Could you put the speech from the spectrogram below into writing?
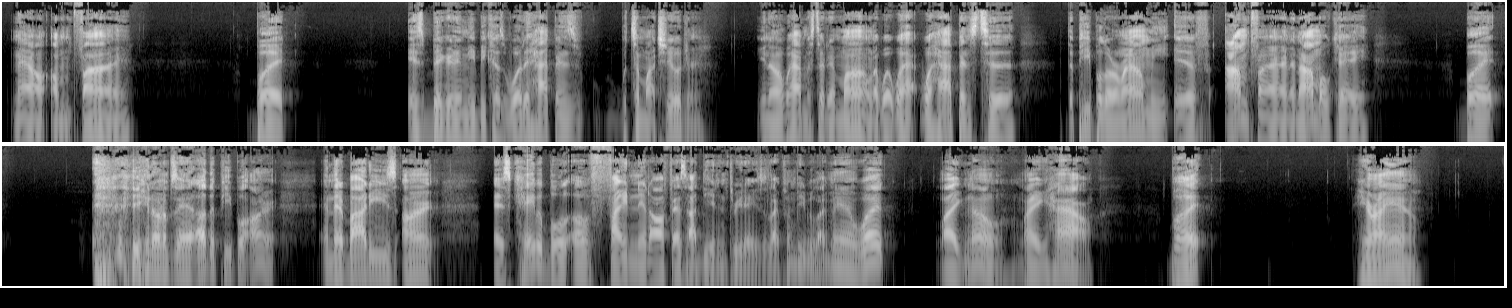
Now I'm fine, but it's bigger than me because what happens to my children? You know, what happens to their mom? Like what what what happens to the people around me if I'm fine and I'm okay, but you know what I'm saying? Other people aren't, and their bodies aren't as capable of fighting it off as I did in three days. It's like some people like, man, what? Like, no, like how? But here I am.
